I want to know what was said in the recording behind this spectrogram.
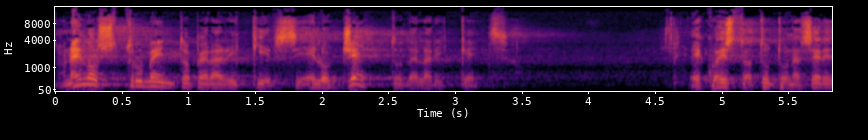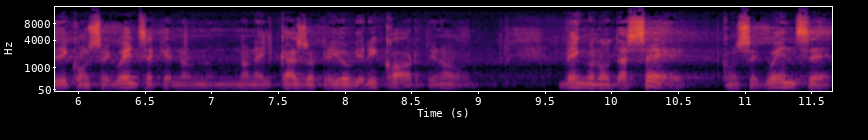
Non è lo strumento per arricchirsi, è l'oggetto della ricchezza. E questo ha tutta una serie di conseguenze che non, non è il caso che io vi ricordi, no? vengono da sé conseguenze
